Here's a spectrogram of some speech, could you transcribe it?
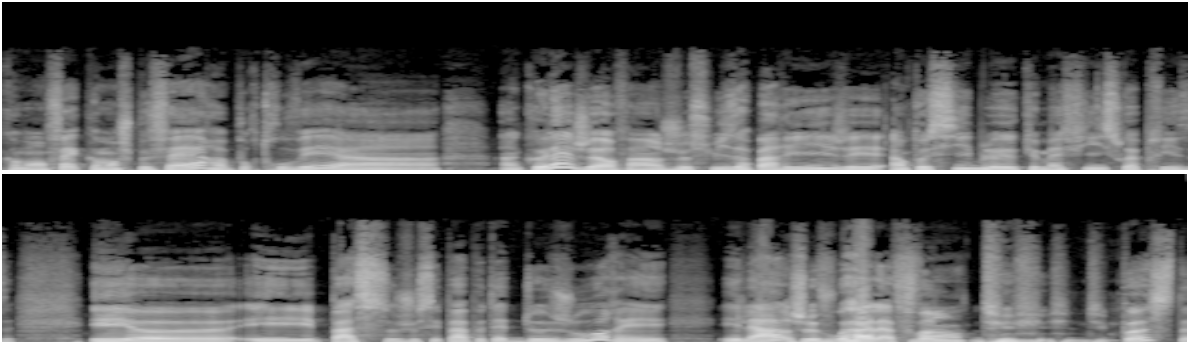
comment on fait, comment je peux faire pour trouver un un collège. Enfin, je suis à Paris, j'ai impossible que ma fille soit prise. Et, euh, et passe, je sais pas, peut-être deux jours, et, et là, je vois à la fin du, du post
